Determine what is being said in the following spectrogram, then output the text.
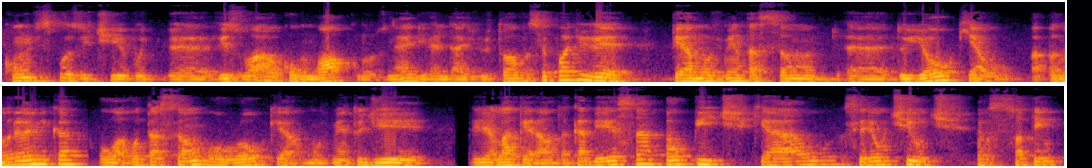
Com um dispositivo é, visual, com um óculos né, de realidade virtual, você pode ver ter a movimentação é, do yaw, que é a panorâmica, ou a rotação, ou roll, que é o movimento de lateral da cabeça, o pitch, que é o, seria o tilt. Você só tem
